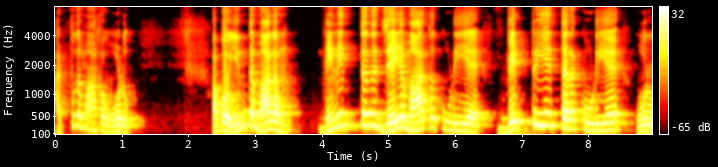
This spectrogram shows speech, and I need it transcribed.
அற்புதமாக ஓடும். அப்போ இந்த மாதம் நினைத்தது ஜெயமாக்கக்கூடிய வெற்றியை தரக்கூடிய ஒரு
